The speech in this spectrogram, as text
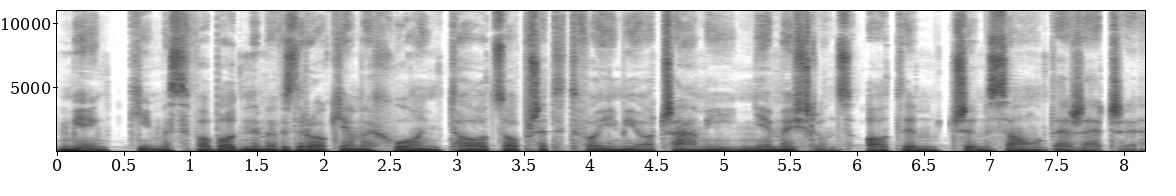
Miękkim, swobodnym wzrokiem chłoń to, co przed Twoimi oczami, nie myśląc o tym, czym są te rzeczy.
